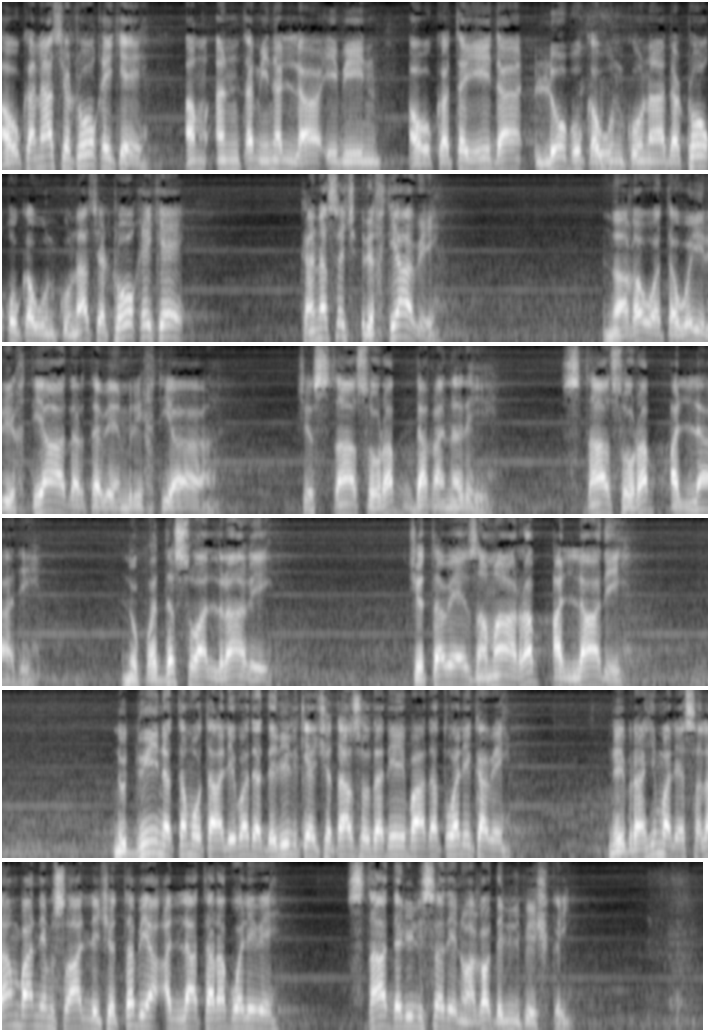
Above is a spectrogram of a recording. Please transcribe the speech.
او کنا سه ټوکی کې ام انت من اللائبین او کته یې دا لوبو کوونکو نه د ټوکو کوونکو نه سه ټوکی کې کنا سه رښتیا وي نو هغه وته وی رښتیا درته ویم رښتیا چې ستاسو رب دغه نه دی ستاسو رب الله دی نو په د سوال راغی چې ته زما رب الله دی نو دوی نه ته مطالبه د دلیل کې چې تاسو د دې عبادت ولې کوئ نو ابراهیم علی السلام باندې هم سوال دی چې ته بیا الله ته رب ولې وې ستا دلیل څه دی نو هغه دلیل پیش کوي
